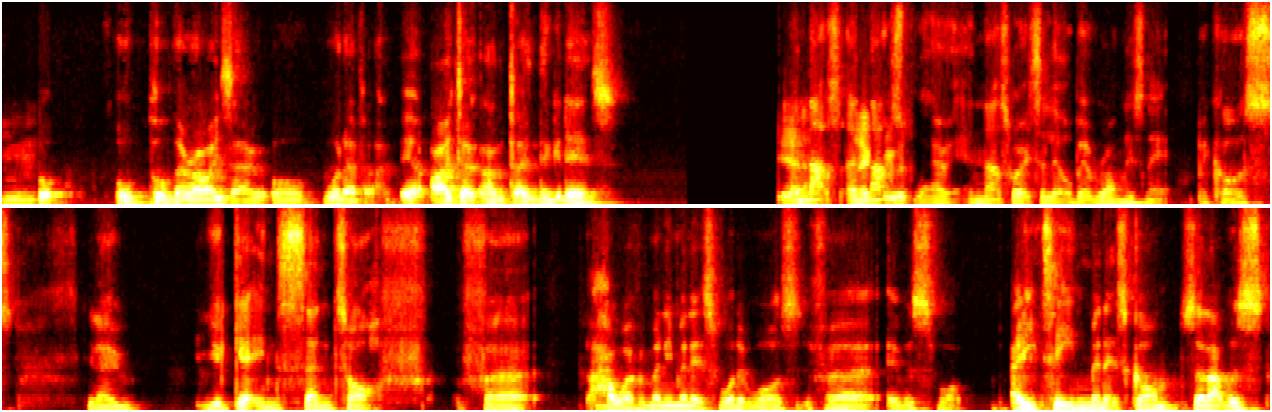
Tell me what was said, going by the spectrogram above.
Mm. or, or pull their eyes out or whatever. Yeah, I don't. I don't think it is. Yeah, and that's and that's with- where and that's where it's a little bit wrong, isn't it? Because you know you're getting sent off for however many minutes. What it was for it was what 18 minutes gone. So that was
